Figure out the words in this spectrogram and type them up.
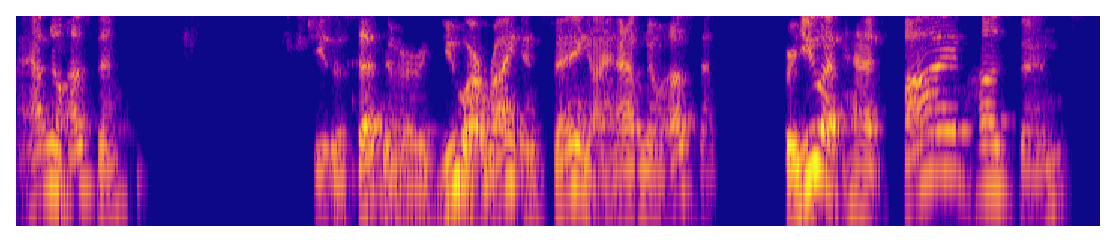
I have no husband. Jesus said to her, You are right in saying, I have no husband, for you have had five husbands,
